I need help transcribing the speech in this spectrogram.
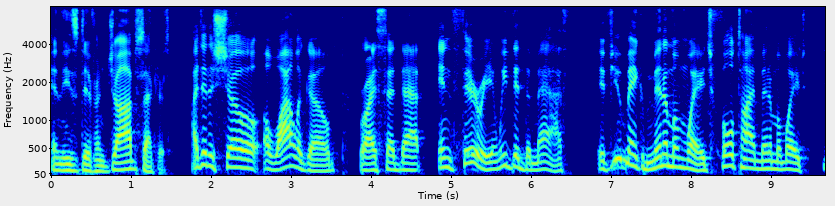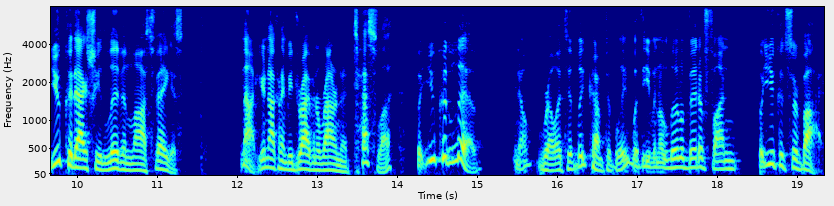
in these different job sectors? I did a show a while ago where I said that in theory, and we did the math, if you make minimum wage, full time minimum wage, you could actually live in Las Vegas. Now, you're not going to be driving around in a Tesla, but you could live, you know, relatively comfortably with even a little bit of fun, but you could survive.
